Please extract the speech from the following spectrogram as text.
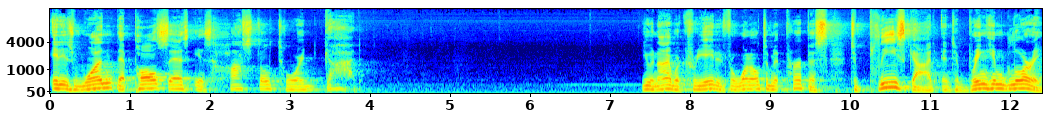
It is one that Paul says is hostile toward God. You and I were created for one ultimate purpose to please God and to bring Him glory.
